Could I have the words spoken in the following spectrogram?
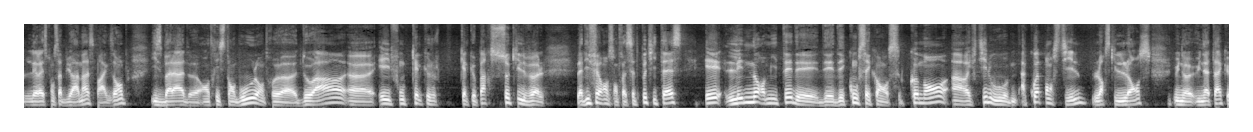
Les responsables du Hamas, par exemple, ils se baladent entre Istanbul, entre euh, Doha, euh, et ils font quelque, quelque part ce qu'ils veulent. La différence entre cette petitesse et l'énormité des, des, conséquences. Comment arrive-t-il ou à quoi pense-t-il lorsqu'il lance une, une attaque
